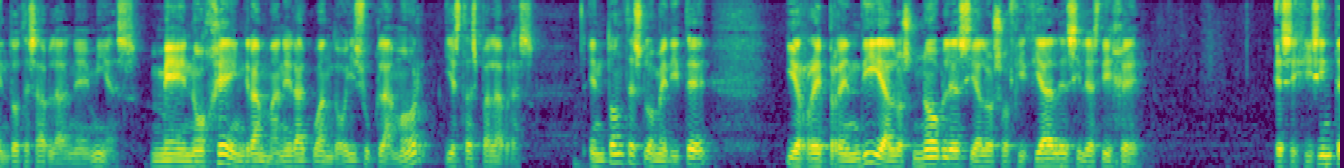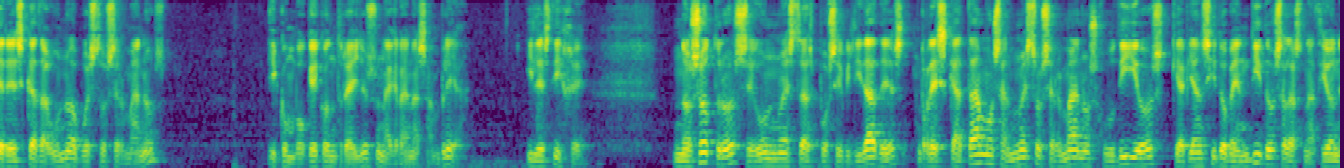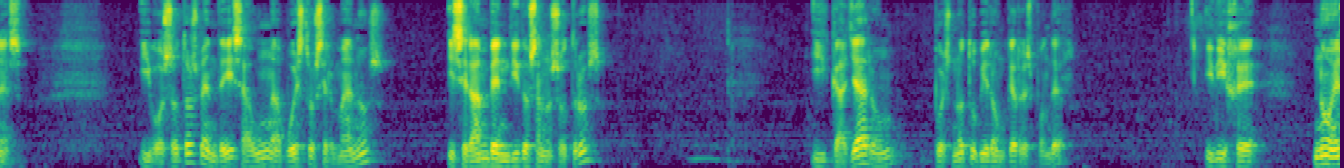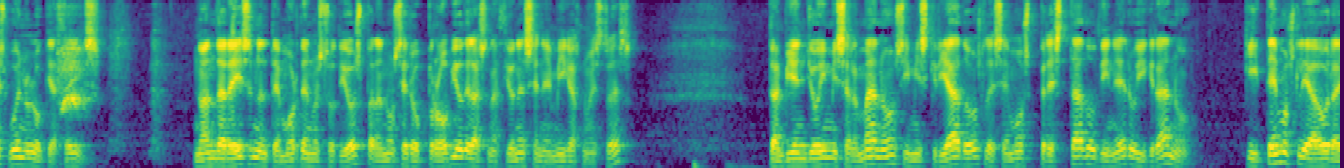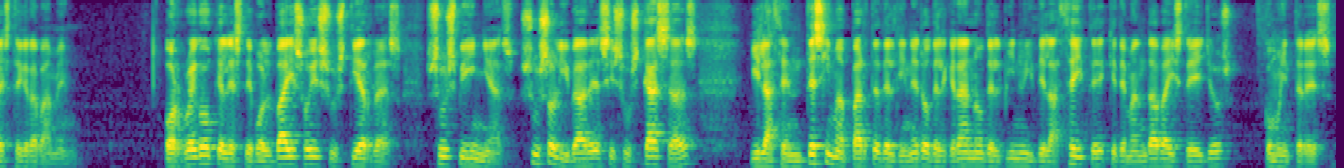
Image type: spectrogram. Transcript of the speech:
Entonces habla Nehemías, me enojé en gran manera cuando oí su clamor y estas palabras. Entonces lo medité y reprendí a los nobles y a los oficiales y les dije, ¿exigís interés cada uno a vuestros hermanos? Y convoqué contra ellos una gran asamblea. Y les dije, nosotros, según nuestras posibilidades, rescatamos a nuestros hermanos judíos que habían sido vendidos a las naciones ¿Y vosotros vendéis aún a vuestros hermanos y serán vendidos a nosotros? Y callaron, pues no tuvieron que responder. Y dije, no es bueno lo que hacéis. ¿No andaréis en el temor de nuestro Dios para no ser oprobio de las naciones enemigas nuestras? También yo y mis hermanos y mis criados les hemos prestado dinero y grano. Quitémosle ahora este gravamen os ruego que les devolváis hoy sus tierras, sus viñas, sus olivares y sus casas, y la centésima parte del dinero del grano, del vino y del aceite que demandabais de ellos como interés.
